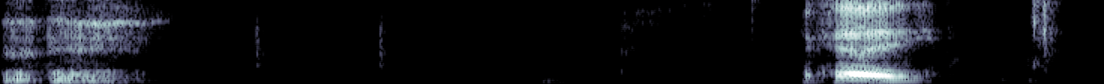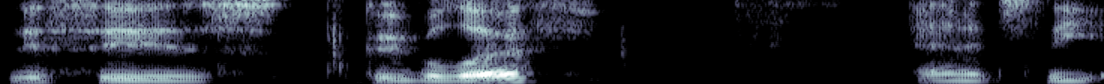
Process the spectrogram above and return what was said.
okay, this is Google Earth and it's the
